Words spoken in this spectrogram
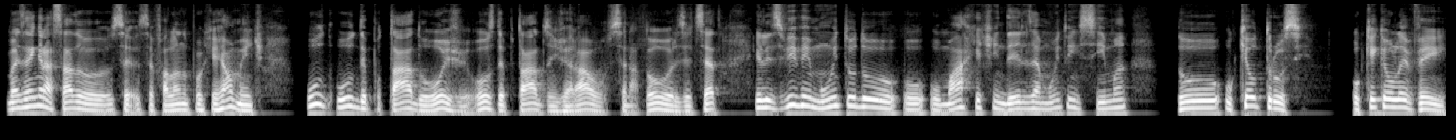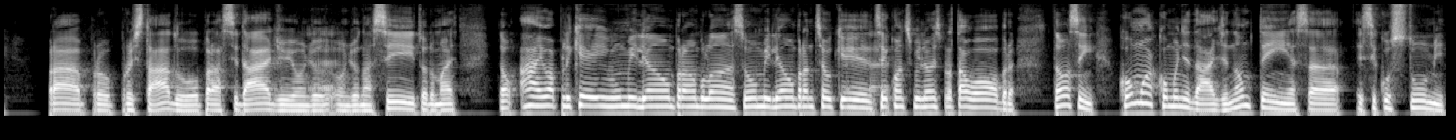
Mas é engraçado você falando, porque realmente o, o deputado hoje, os deputados em geral, senadores, etc., eles vivem muito do. O, o marketing deles é muito em cima do o que eu trouxe, o que, que eu levei para pro, pro estado ou para a cidade onde, É. eu, onde eu nasci e tudo mais. Então, ah, eu apliquei um milhão para ambulância, um milhão para não sei o quê, não sei quantos milhões para tal obra. Então, assim, como a comunidade não tem essa, esse costume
